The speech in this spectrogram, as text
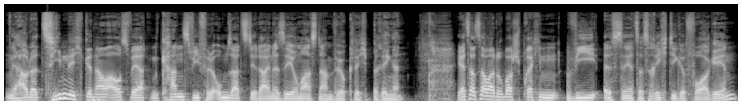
ja, oder ziemlich genau auswerten kannst, wie viel Umsatz dir deine SEO-Maßnahmen wirklich bringen. Jetzt lass aber darüber sprechen, wie ist denn jetzt das richtige Vorgehen,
